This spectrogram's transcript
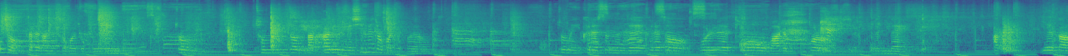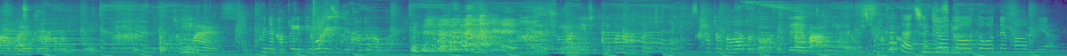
학교에서 엎드려 다녔어가지고 좀 점점 낯가리는 게 심해져가지고요. 좀 그랬었는데 그래서 원래 더 말을 못 걸었었어요. 그런데 아, 얘가 말 걸어가지고 정말 그냥 갑자기 100원을 주고 가더라고요. 주머니에서 100원 하나 꺼내주고 가져 넣어도 넣어도 내 마음이야 이렇게 착하다 그저 친구들이. 너 너 내 마음이야.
